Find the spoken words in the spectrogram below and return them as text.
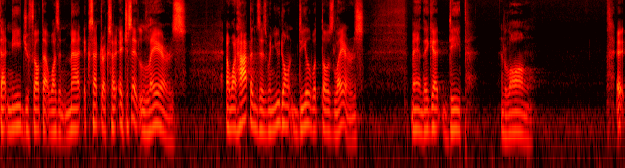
that need you felt that wasn't met, etc., etc. It just it layers. And what happens is when you don't deal with those layers, man, they get deep and long. It,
